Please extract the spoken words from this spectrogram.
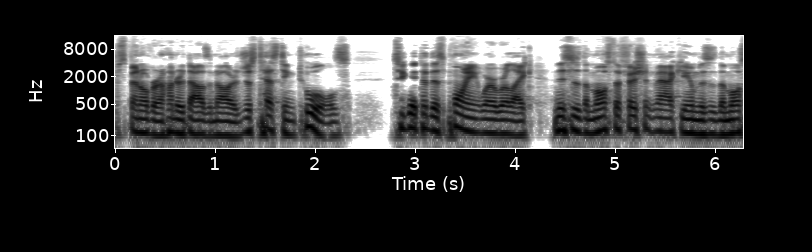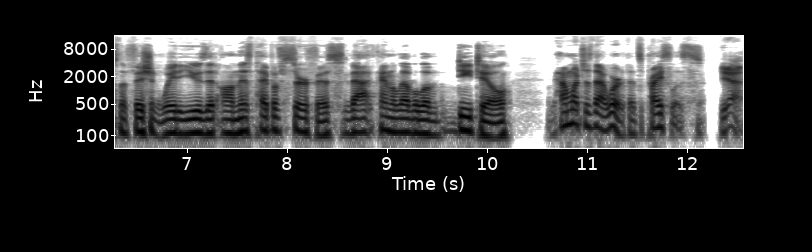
spent over $100,000 just testing tools, to get to this point where we're like, this is the most efficient vacuum, this is the most efficient way to use it on this type of surface, that kind of level of detail. How much is that worth? That's priceless. Yeah.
